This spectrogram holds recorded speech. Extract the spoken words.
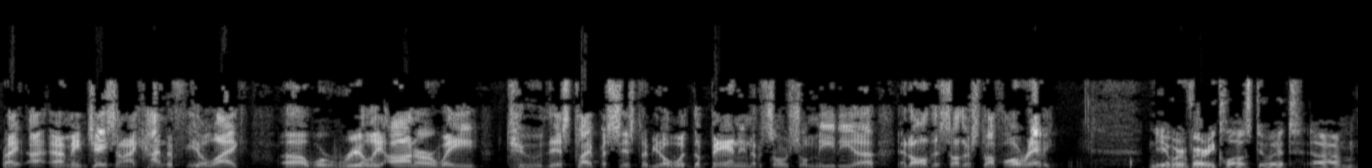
Right? I, I mean, Jason, I kind of feel like uh, we're really on our way to this type of system, you know, with the banning of social media and all this other stuff already. Yeah, we're very close to it. Um,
